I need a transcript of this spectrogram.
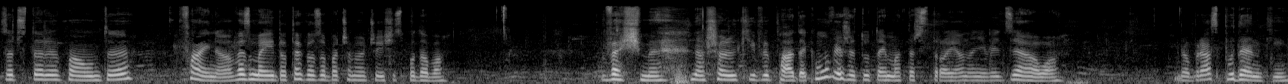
Za 4 poundy. Fajna, wezmę jej do tego, zobaczymy czy jej się spodoba. Weźmy na wszelki wypadek. Mówię, że tutaj ma też stroje, ona nie wiedziała. Dobra, spodenki.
